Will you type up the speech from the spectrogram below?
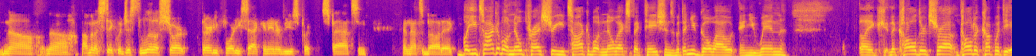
no, no, I'm going to stick with just a little short 30, 40 second interview sp- spats and, and that's about it. But you talk about no pressure, you talk about no expectations, but then you go out and you win like the Calder Tr- Calder Cup with the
